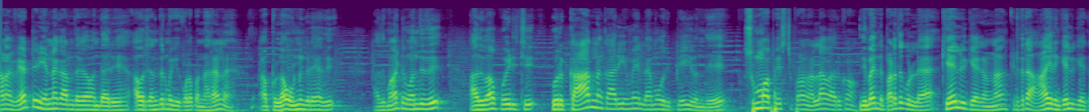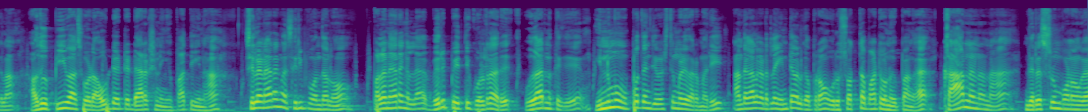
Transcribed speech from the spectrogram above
ஆனால் வேட்டையன் என்ன காரணத்துக்காக வந்தார்? அவர் சந்திரமுகி கொலை பண்ணாரான்னு அப்படிலாம் ஒன்றும் கிடையாது. அது மாட்டும் வந்தது அதுவாக போயிடுச்சு. ஒரு காரண காரியமே இல்லாமல் ஒரு பேய் வந்து சும்மா பேசிட்டு போனால் நல்லாவா இருக்கும்? இது மாதிரி இந்த படத்துக்குள்ளே கேள்வி கேட்கணும்னா கிட்டத்தட்ட ஆயிரம் கேள்வி கேட்கலாம். அதுவும் பிவாஸோட அவுடேட்டட் டேரக்ஷன் நீங்கள் பார்த்தீங்கன்னா சில நேரங்களில் சிரிப்பு வந்தாலும் பல நேரங்களில் வெறுப்பேற்றி கொள்றாரு உதாரணத்துக்கு இன்னமும் முப்பத்தஞ்சு வருஷத்துக்கு முன்னாடி வர மாதிரி அந்த காலகட்டத்தில் இன்டர்வலுக்கு அப்புறம் ஒரு சொத்த பாட்டு ஒன்று வைப்பாங்க. காரணம் என்னன்னா இந்த ரெஸ்ட் ரூம் போனவங்க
